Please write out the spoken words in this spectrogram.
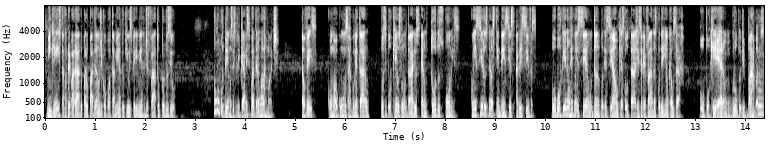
Ninguém estava preparado para o padrão de comportamento que o experimento de fato produziu. Como podemos explicar esse padrão alarmante? Talvez, como alguns argumentaram, fosse porque os voluntários eram todos homens, conhecidos pelas tendências agressivas, ou porque não reconheceram o dano potencial que as voltagens elevadas poderiam causar, ou porque eram um grupo de bárbaros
